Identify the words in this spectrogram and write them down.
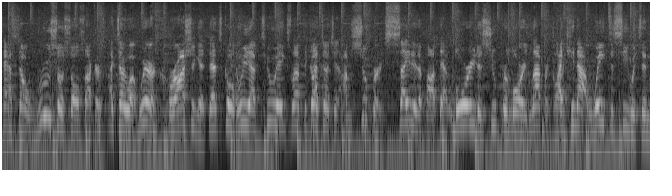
pastel Russo soul suckers. I tell you what, we're crushing it. That's cool. And we have two eggs left to go. Touch it. I'm super excited about that Lori to Super Lori Leopard. I cannot wait to see what's in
